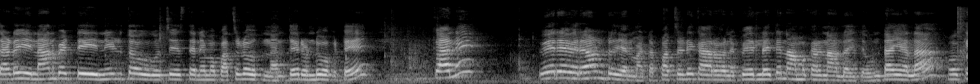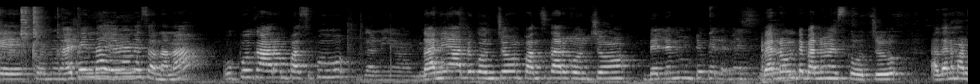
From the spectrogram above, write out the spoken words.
తడి నానబెట్టి నీళ్ళతో చేస్తేనేమో పచ్చడి అవుతుంది. అంతే రెండు ఒకటే. కానీ వేరే వేరే ఉంటుంది అనమాట పచ్చడి కారం అనే పేర్లు అయితే నామకరణాలు అయితే ఉంటాయి అలా. ఓకే. అయిపోయిందా? ఏమేమి వేసానా ఉప్పు కారం పసుపు ధనియాలు. ధనియాలు కొంచెం పంచదార కొంచెం. బెల్లం ఉంటే బెల్లం బెల్లం ఉంటే బెల్లం వేసుకోవచ్చు. అదనమాట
